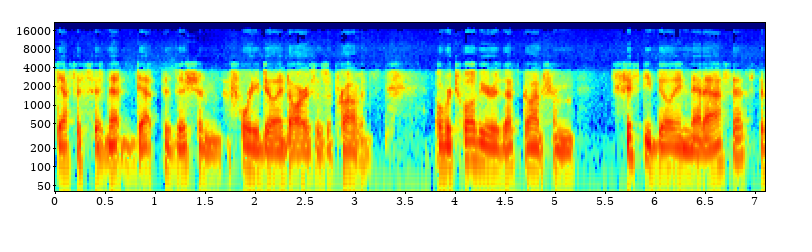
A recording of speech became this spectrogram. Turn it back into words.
deficit, net debt position of forty billion dollars as a province. Over twelve years, that's gone from 50 billion net assets to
